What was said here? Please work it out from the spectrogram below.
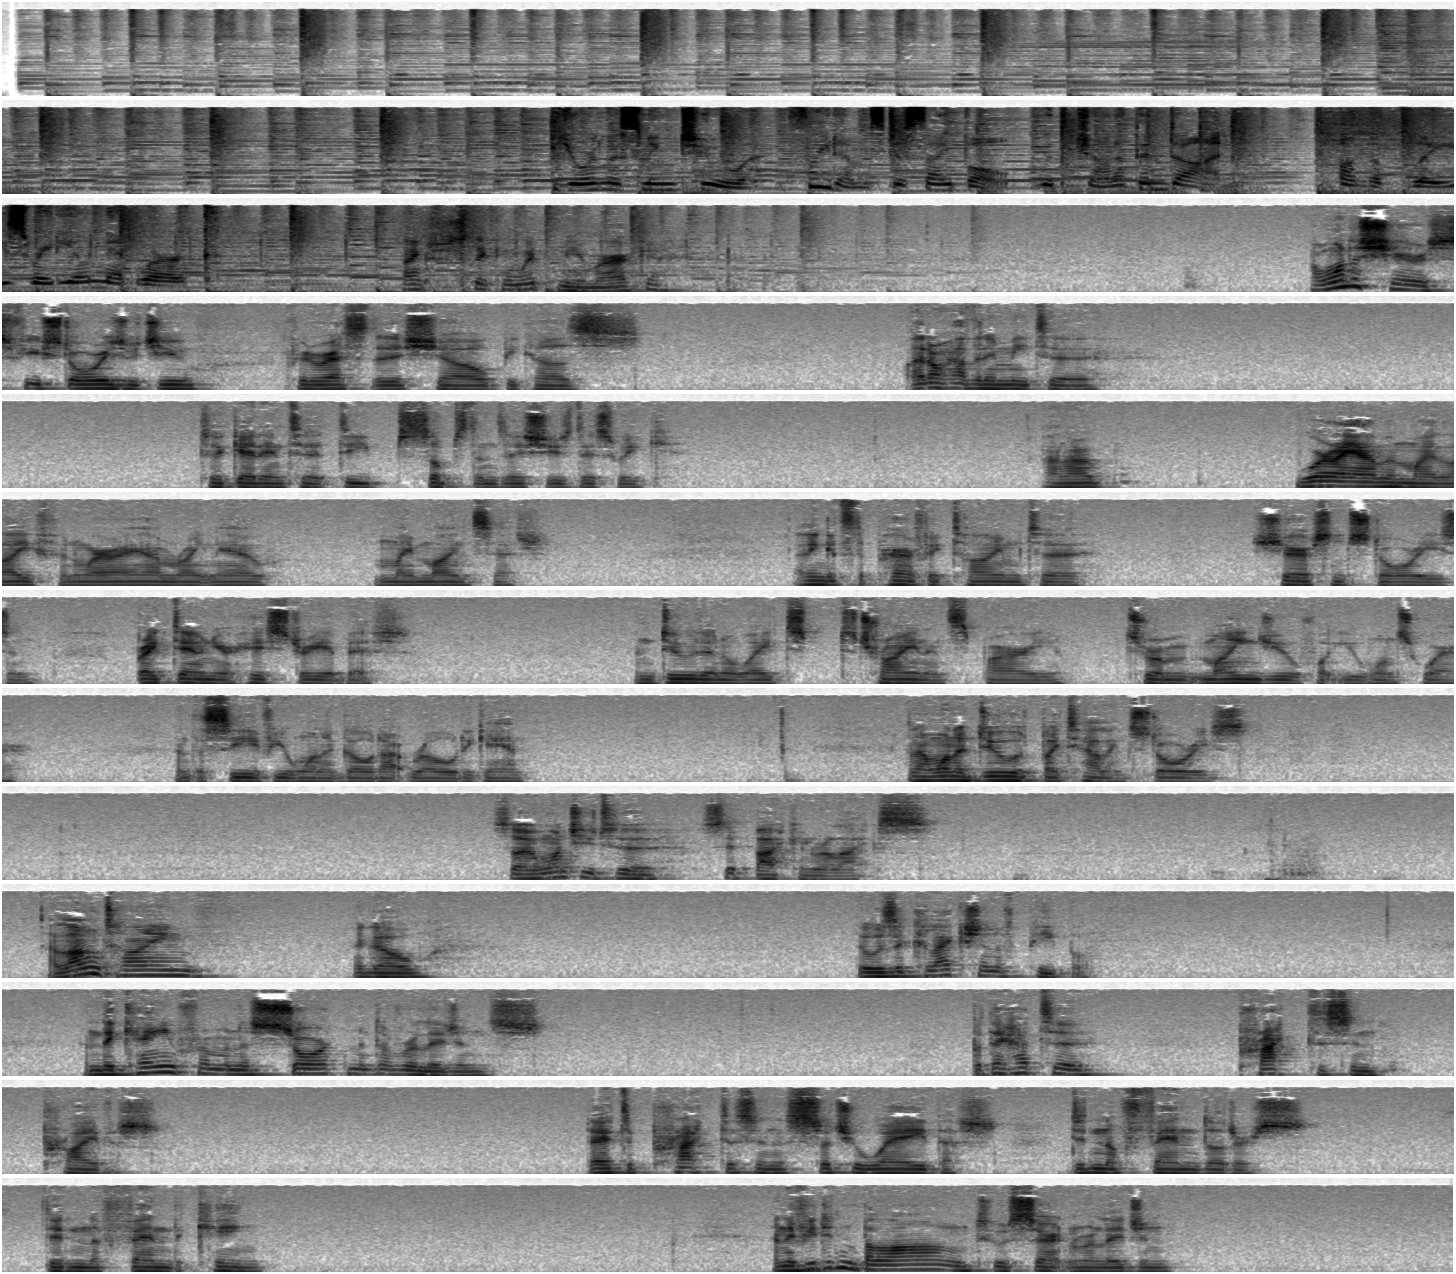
You're listening to Freedom's Disciple with Jonathan Dunn on the Blaze Radio Network. Thanks for sticking with me, America. I want to share a few stories with you for the rest of this show because I don't have it in me to to get into deep substance issues this week. And I, where I am in my life and where I am right now, my mindset. I think it's the perfect time to share some stories and break down your history a bit and do it in a way to, to try and inspire you, to remind you of what you once were, and to see if you want to go that road again. And I want to do it by telling stories. So I want you to sit back and relax. A long time ago, there was a collection of people, and they came from an assortment of religions, but they had to practice in private. They had to practice in such a way that didn't offend others, didn't offend the king. And if you didn't belong to a certain religion,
